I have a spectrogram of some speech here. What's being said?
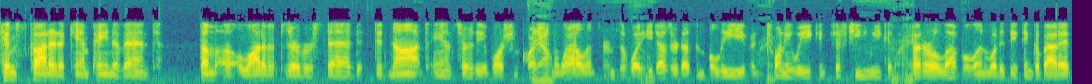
Tim Scott at a campaign event some a lot of observers said did not answer the abortion question yeah. well in terms of what he does or doesn't believe and right. 20 week and 15 week at right. the federal level and what does he think about it.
